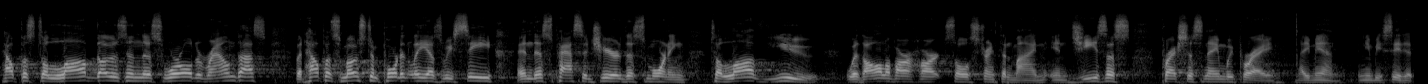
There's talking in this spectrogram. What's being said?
help us to love those in this world around us, but help us most importantly, as we see in this passage here this morning, to love you with all of our heart, soul, strength, and mind. In Jesus' precious name we pray. Amen. And you be seated.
